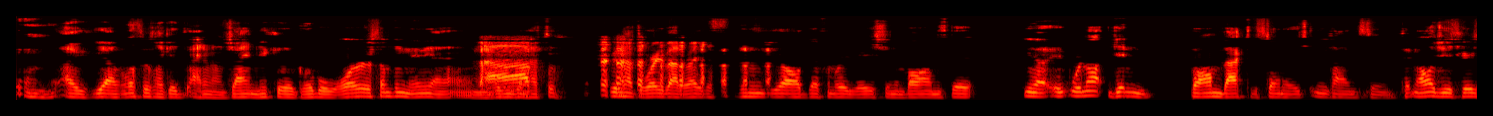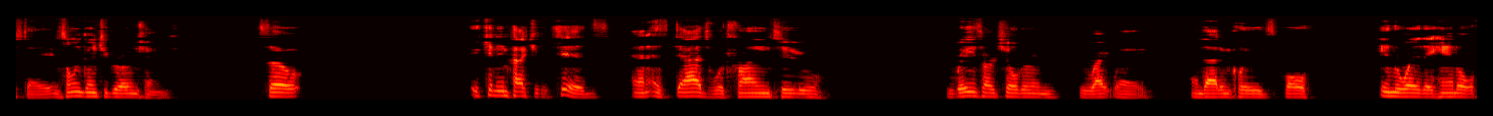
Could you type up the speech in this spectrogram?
I yeah, unless there's like a I don't know giant nuclear global war or something, maybe I, I we don't ah. have to we don't have to worry about it, right? This, then you're all dead from radiation and bombs, but you know it, we're not getting bombed back to the Stone Age anytime soon. Technology is here to stay, and it's only going to grow and change. So it can impact your kids, and as dads, we're trying to raise our children the right way. And that includes both in the way they handle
